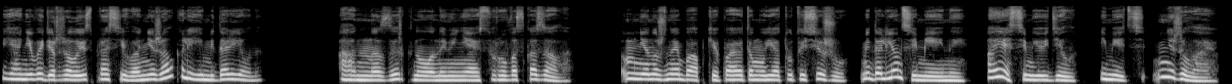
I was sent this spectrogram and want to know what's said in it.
Я не выдержала и спросила, не жалко ли ей медальона. Анна зыркнула на меня и сурово сказала, мне нужны бабки, поэтому я тут и сижу. Медальон семейный, а я с семьей дел иметь не желаю.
